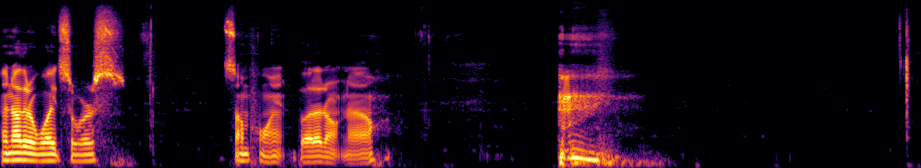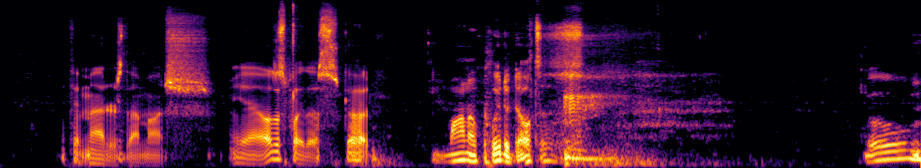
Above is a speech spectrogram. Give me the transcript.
another white source at some point, but I don't know. if it matters that much. Yeah, I'll just play this. Go ahead. Mono Plutodeltas. Oh.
